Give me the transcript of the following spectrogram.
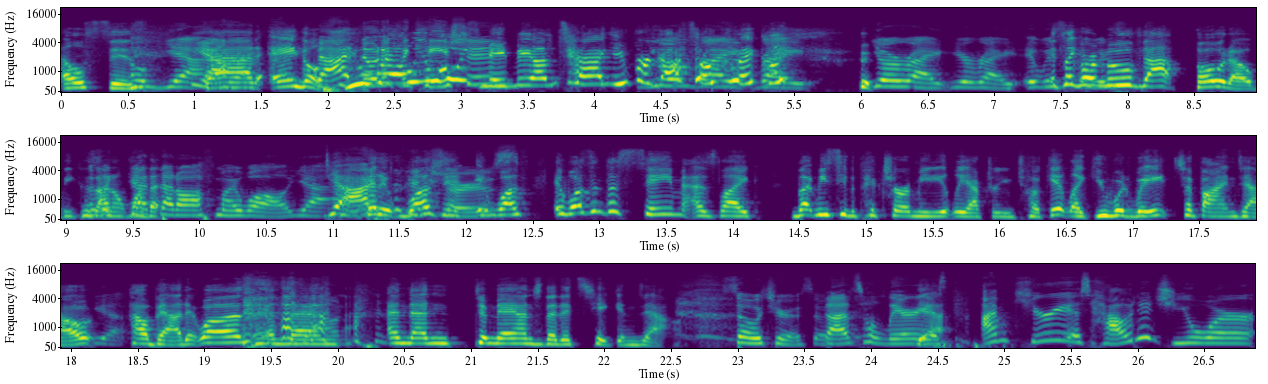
else's Oh yeah. bad angle. That you, really always notification- made me untag. You forgot You're so right, quickly. right. You're right. You're right. It was It's like it was- remove that photo because was I, like, don't get want that. that. off my wall. Yeah. Yeah, but it wasn't. It was. It wasn't the same as like let me see the picture immediately after you took it. Like you would wait to find out Yeah. how bad it was, and then and then demand that it's taken down. so true. So That's true. hilarious. I'm curious, how did your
